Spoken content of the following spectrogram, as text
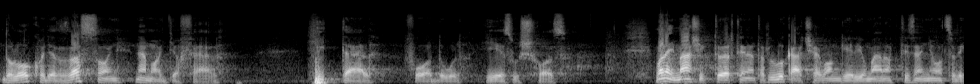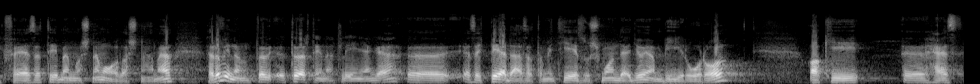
dolog, hogy ez az asszony nem adja fel. Hittel fordul Jézushoz. Van egy másik történet, a Lukács evangéliumának 18. fejezetében, most nem olvasnám el. Röviden a történet lényege, ez egy példázat, amit Jézus mond egy olyan bíróról, akihez,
